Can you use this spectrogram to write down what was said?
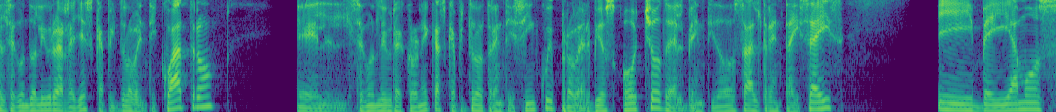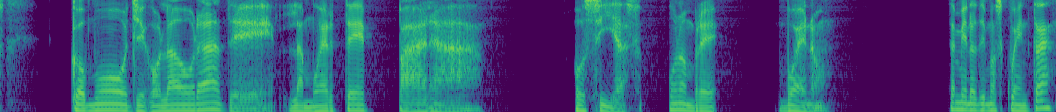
el segundo libro de Reyes, capítulo 24, el segundo libro de Crónicas, capítulo 35 y Proverbios 8, del 22 al 36. Y veíamos cómo llegó la hora de la muerte para Josías, un hombre bueno. También nos dimos cuenta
